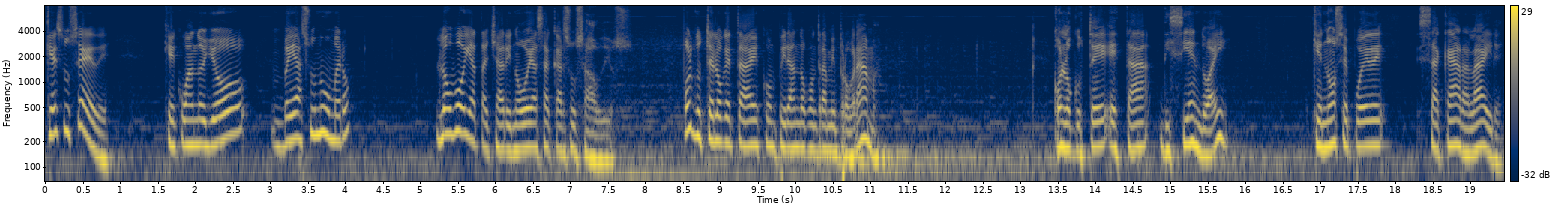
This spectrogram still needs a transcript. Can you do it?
¿Qué sucede? Que cuando yo vea su número, lo voy a tachar y no voy a sacar sus audios. Porque usted lo que está es conspirando contra mi programa. Con lo que usted está diciendo ahí que no se puede sacar al aire.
